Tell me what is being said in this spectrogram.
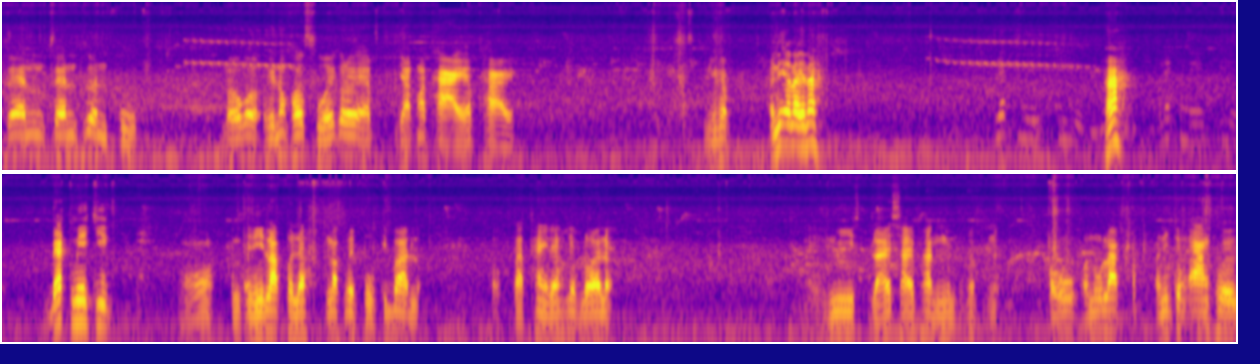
แฟนแฟนเพื่อนปลูก เราก็เห็นน้องเขาสวยก็เลยแอบอยากมาถ่ายครับถ่าย นี่ครับ อันนี้อะไรนะฮะเล็กมีที่แบ็กเมจิกอ๋ออันนี้รักไปแล้วรักไปปลูกที่บ้านแล้วออกตัดให้แล้วเรียบร้อยแล้วมีหลายสายพันธุ์ครับ เนี่ยเขาอนุรักษ์ครับ อันนี้จงอางเพิง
